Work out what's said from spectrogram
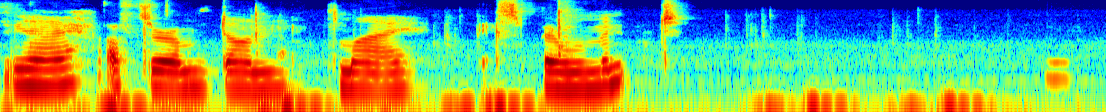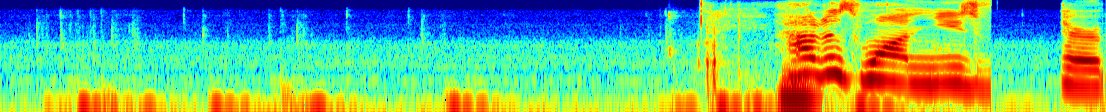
You know, after I'm done with my experiment. How hmm. does one use terra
